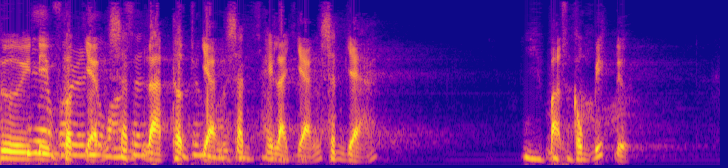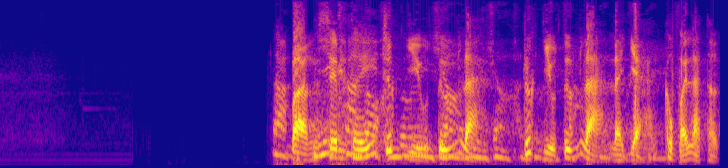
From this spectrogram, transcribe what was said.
Người niệm phật giảng sanh là thật giảng sanh hay là giảng sanh giả? Bạn không biết được bạn xem thấy rất nhiều tướng lạ rất nhiều tướng lạ là giả không phải là thật.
